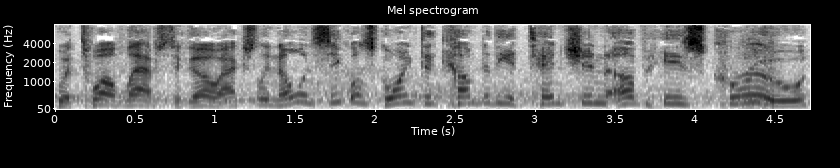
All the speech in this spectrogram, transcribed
with 12 laps to go. Actually, Nolan Siegel's going to come to the attention of his crew.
